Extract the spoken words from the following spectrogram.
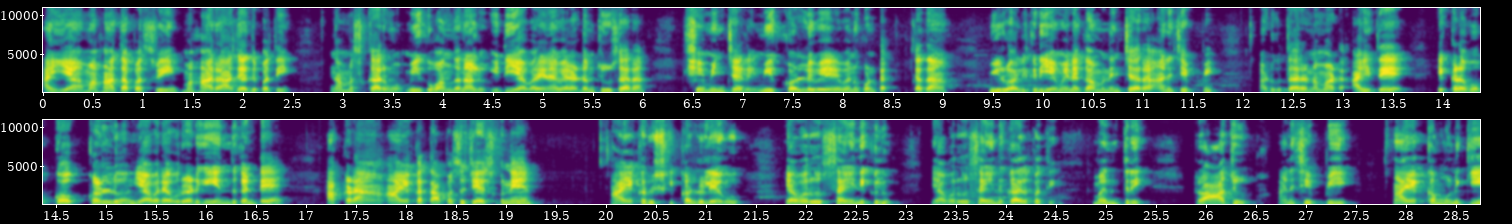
అయ్యా మహాతపస్వి మహారాజాధిపతి నమస్కారము మీకు వందనాలు. ఇటు ఎవరైనా వెళ్ళడం చూసారా? క్షమించాలి మీకు కళ్ళు వేయవనుకుంటా కదా మీరు అలికిడి ఏమైనా గమనించారా అని చెప్పి అడుగుతారన్నమాట. అయితే ఇక్కడ ఒక్కొక్కళ్ళు ఎవరెవరు అడిగి ఎందుకంటే అక్కడ ఆ యొక్క తపస్సు చేసుకునే ఆ యొక్క ఋషికి కళ్ళు లేవు. ఎవరు సైనికులు ఎవరు సైనికాధిపతి మంత్రి రాజు అని చెప్పి ఆ యొక్క మునికి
